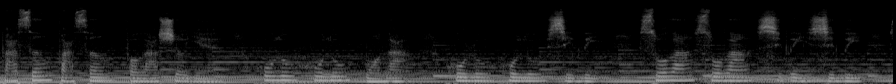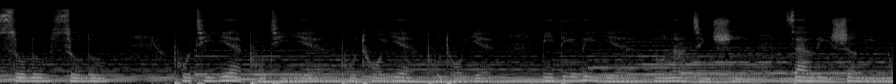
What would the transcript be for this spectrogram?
法僧法僧佛拉舍耶，呼噜呼噜摩，呼噜呼噜悉利，嗦拉嗦拉悉利悉利，苏噜苏噜，菩提叶菩提叶，菩陀叶菩陀叶，弥帝利耶，罗那紧持，再利舍尼挪，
